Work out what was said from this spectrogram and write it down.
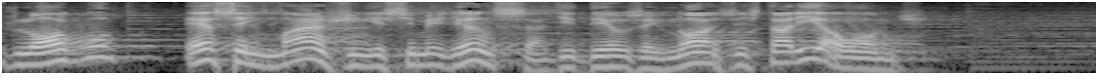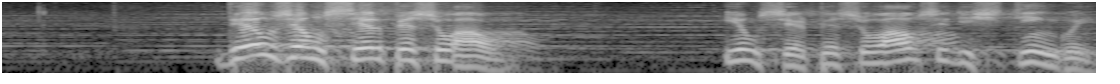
logo, essa imagem e semelhança de Deus em nós estaria onde? Deus é um ser pessoal, e um ser pessoal se distingue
